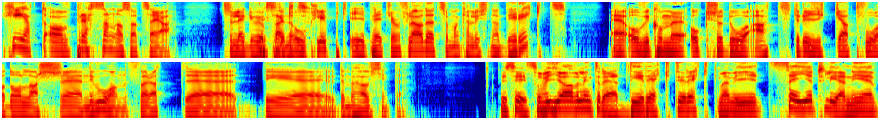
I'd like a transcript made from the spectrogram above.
het av pressarna så att säga, så lägger vi upp Exakt. den oklippt i Patreon-flödet så man kan lyssna direkt. Eh, och vi kommer också då att stryka 2 dollars eh, nivån för att eh, det, den behövs inte. Precis, och vi gör väl inte det direkt direkt, men vi säger till er, ni är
